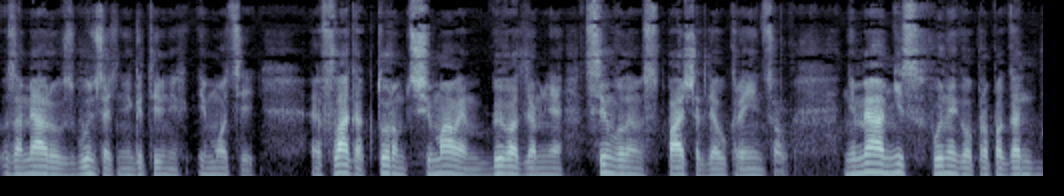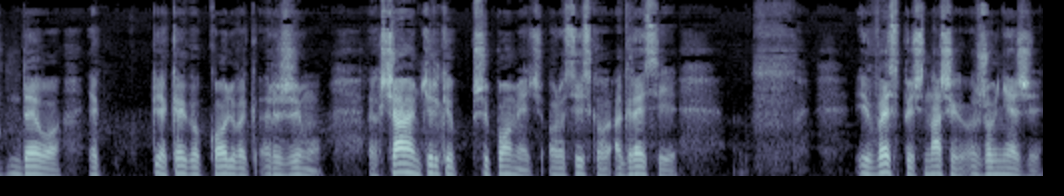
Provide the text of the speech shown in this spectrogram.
zamiaru wzbudzać negatywnych emocji. E, Flaga, którą trzymałem, była dla mnie symbolem wsparcia dla Ukraińców. Nie miałem nic wspólnego propagandeło jak, jakiegokolwiek reżimu. Chciałem tylko przypomnieć o rosyjskiej agresji i wesprzeć naszych żołnierzy.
